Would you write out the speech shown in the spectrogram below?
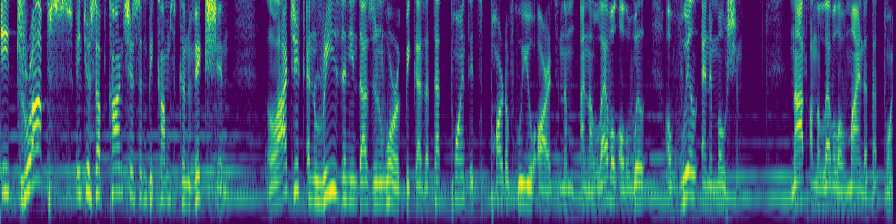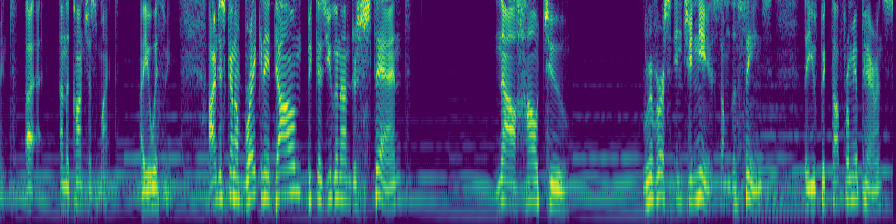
it drops into subconscious and becomes conviction logic and reasoning doesn't work because at that point it's part of who you are. It's on a, on a level of will of will and emotion not on the level of mind at that point uh, on the conscious mind are you with me? I'm just kind of breaking it down because you're going to understand now how to reverse engineer some of the things that you've picked up from your parents,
